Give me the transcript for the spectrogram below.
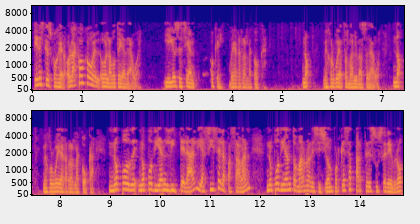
tienes que escoger o la coca o, el- o la botella de agua. Y ellos decían, ok, voy a agarrar la coca. No, mejor voy a tomar el vaso de agua. No, mejor voy a agarrar la coca. No, pode- no podían literal, y así se la pasaban, no podían tomar una decisión porque esa parte de su cerebro,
